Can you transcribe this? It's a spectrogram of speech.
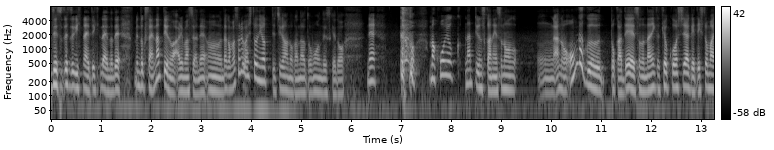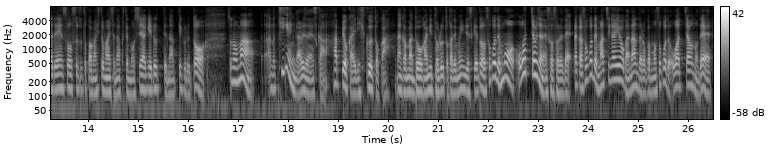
手 数手続きしないといけないので、めんどくさいなっていうのはありますよね。うん。だからまあそれは人によって違うのかなと思うんですけど、ね。まあこういう、なんていうんですかね、その、うんあの、音楽とかで、その何か曲を仕上げて人前で演奏するとか、まあ人前じゃなくても仕上げるってなってくると、そのまあ、あの、期限があるじゃないですか。発表会で弾くとか、なんかまあ動画に撮るとかでもいいんですけど、そこでもう終わっちゃうじゃないですか、それで。だからそこで間違えようが何だろうが、もうそこで終わっちゃうので、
